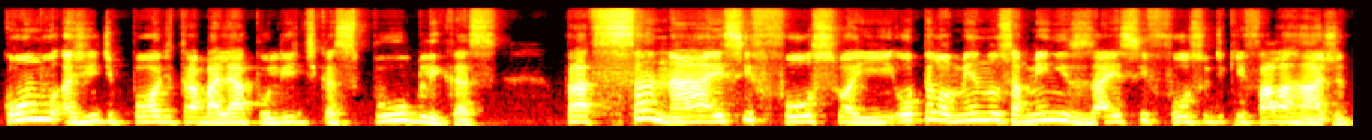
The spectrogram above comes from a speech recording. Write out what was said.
como a gente pode trabalhar políticas públicas para sanar esse fosso aí, ou pelo menos amenizar esse fosso de que fala Raja.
